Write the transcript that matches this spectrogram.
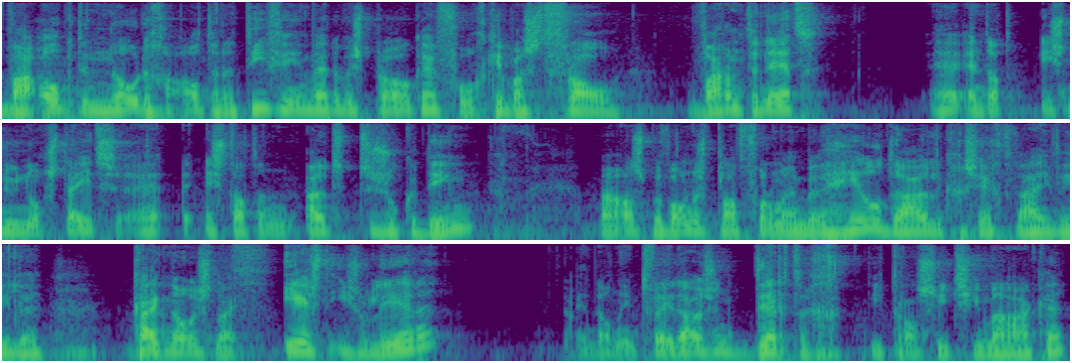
waar ook de nodige alternatieven in werden besproken. Vorige keer was het vooral warmtenet. Hè, en dat is nu nog steeds hè, is dat een uit te zoeken ding. Maar als bewonersplatform hebben we heel duidelijk gezegd... wij willen, kijk nou eens naar eerst isoleren... en dan in 2030 die transitie maken.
